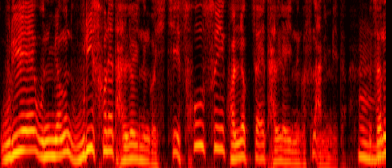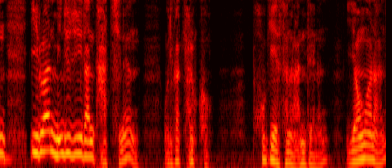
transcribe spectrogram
우리의 운명은 우리 손에 달려 있는 것이지 소수의 권력자에 달려 있는 것은 아닙니다. 음. 저는 이러한 민주주의란 가치는 우리가 결코 포기해서는 안 되는 영원한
